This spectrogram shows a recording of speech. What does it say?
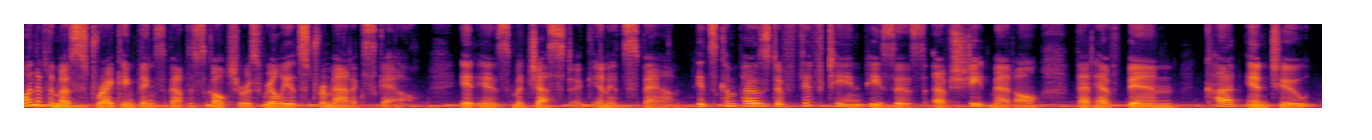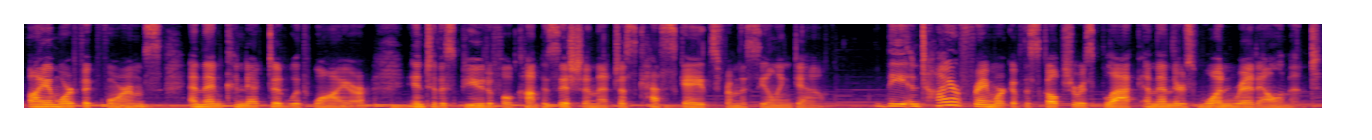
One of the most striking things about the sculpture is really its dramatic scale. It is majestic in its span. It's composed of 15 pieces of sheet metal that have been cut into biomorphic forms and then connected with wire into this beautiful composition that just cascades from the ceiling down. The entire framework of the sculpture is black, and then there's one red element.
